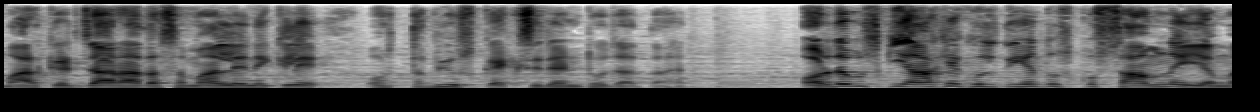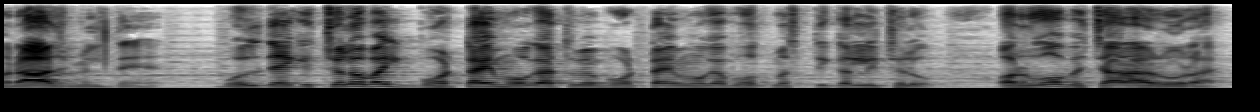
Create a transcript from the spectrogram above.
मार्केट जा रहा था सामान लेने के लिए और तभी उसका एक्सीडेंट हो जाता है। और जब उसकी आँखें खुलती हैं तो उसको सामने यमराज मिलते हैं। बोलते हैं कि, चलो भाई, बहुत टाइम हो गया तुम्हें, बहुत टाइम हो गया, बहुत मस्ती कर ली, चलो। और वो बेचारा रो रहा है।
